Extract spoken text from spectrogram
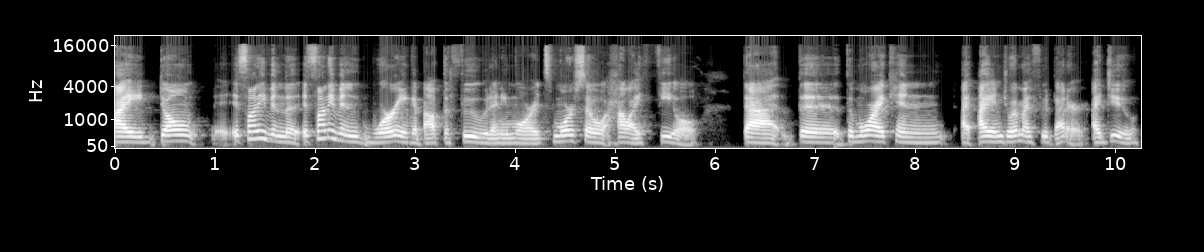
I don't it's not even the it's not even worrying about the food anymore. It's more so how I feel that the the more I can I, I enjoy my food better. I do.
